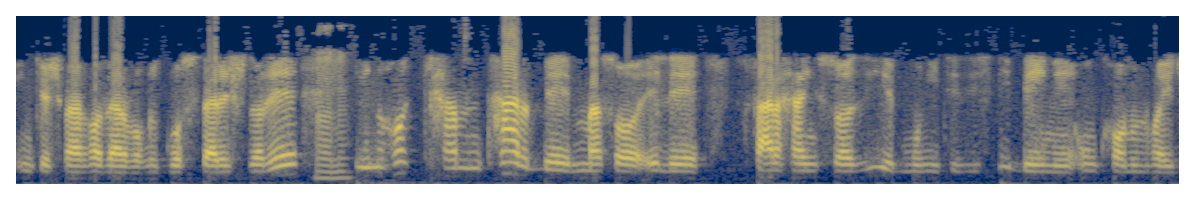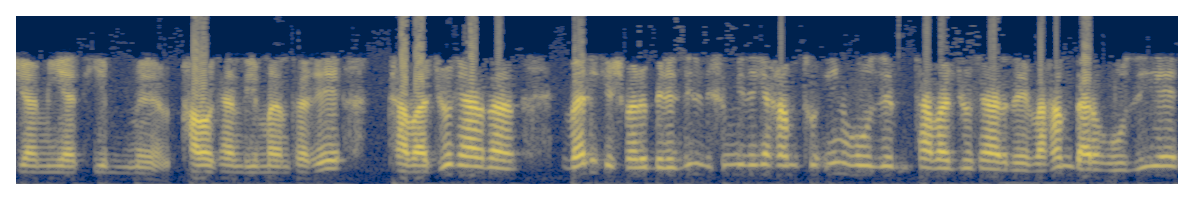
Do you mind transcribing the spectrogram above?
این کشورها در واقع گسترش داره بله. اینها کمتر به مسائل فرهنگسازی محیط زیستی بین اون های جمعیتی پراکنده منطقه توجه کردن ولی کشور برزیل نشون میده که هم تو این حوزه توجه کرده و هم در حوزه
